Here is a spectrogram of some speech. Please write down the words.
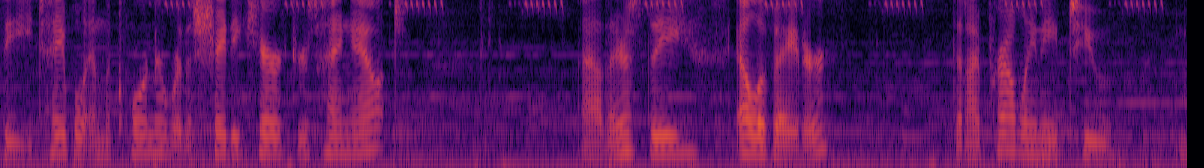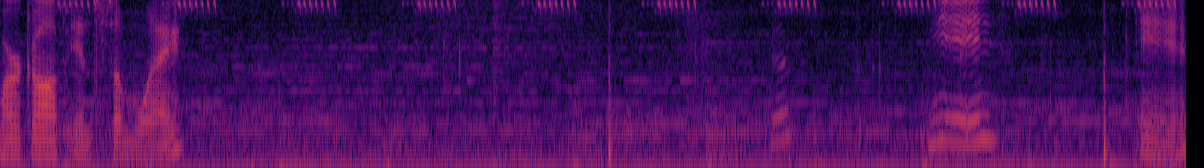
the table in the corner where the shady characters hang out. Uh, there's the elevator that I probably need to mark off in some way. Yeah. Yeah.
